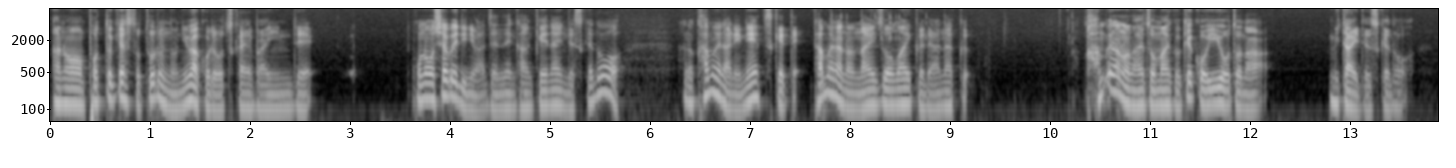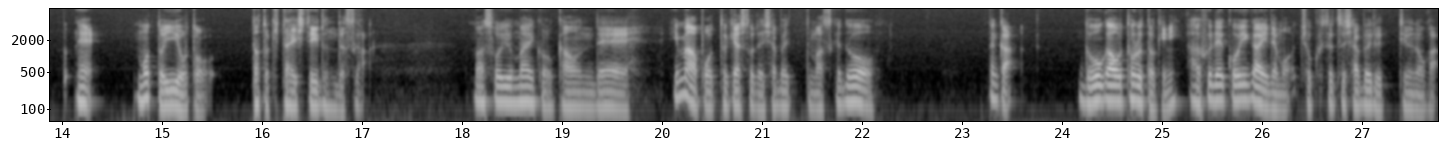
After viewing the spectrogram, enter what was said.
あの、ポッドキャスト撮るのにはこれを使えばいいんで、このおしゃべりには全然関係ないんですけど、あのカメラにね、つけて、カメラの内蔵マイクではなく、カメラの内蔵マイク結構いい音なみたいですけど、ね、もっといい音だと期待しているんですが、まあそういうマイクを買うんで、今はポッドキャストで喋ってますけど、なんか動画を撮るときにアフレコ以外でも直接喋るっていうのが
